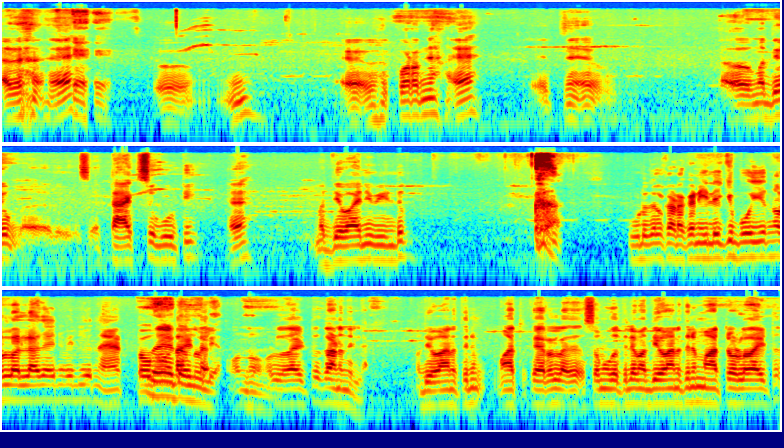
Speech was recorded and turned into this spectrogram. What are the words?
അത്? കുറഞ്ഞ ഏ? ചെ- ഏ, മദ്യം ഏ, ടാക്സ് കൂട്ടി മദ്യപാനി വീണ്ടും കൂടുതൽ കടക്കണിയിലേക്ക് പോയി എന്നുള്ളതല്ലാതെ അതിന് വലിയ നേട്ടമൊന്നുമില്ല. ഒന്നും ഉള്ളതായിട്ട് കാണുന്നില്ല. മദ്യപാനത്തിനും മാറ്റ കേരള സമൂഹത്തിലെ മദ്യപാനത്തിനും മാറ്റമുള്ളതായിട്ട്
